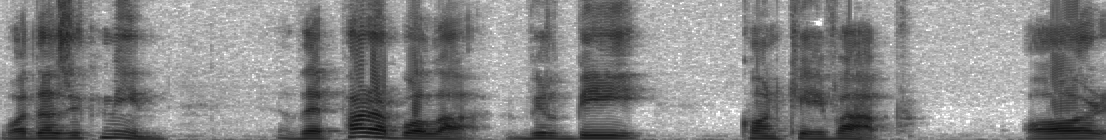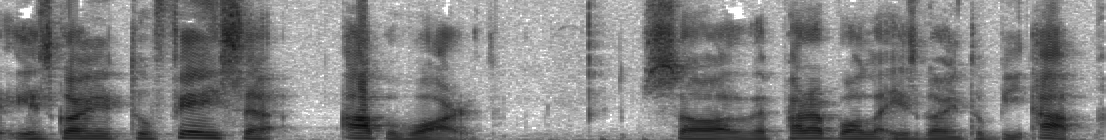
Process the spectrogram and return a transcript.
What does it mean? The parabola will be concave up or is going to face uh, upward. So the parabola is going to be up,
